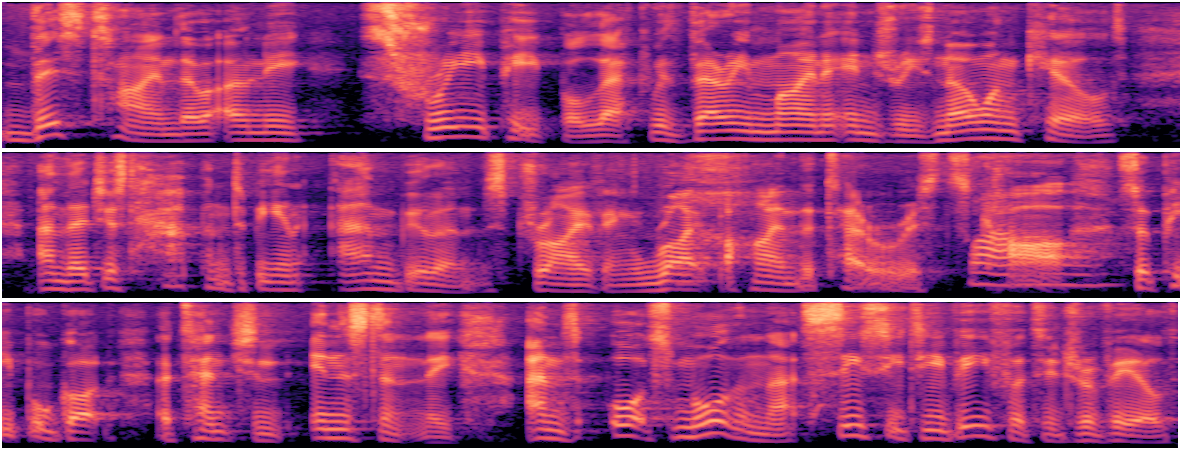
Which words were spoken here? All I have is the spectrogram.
This time, there were only three people left with very minor injuries, no one killed, and there just happened to be an ambulance driving right behind the terrorist's wow. car. So people got attention instantly. And what's more than that, CCTV footage revealed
